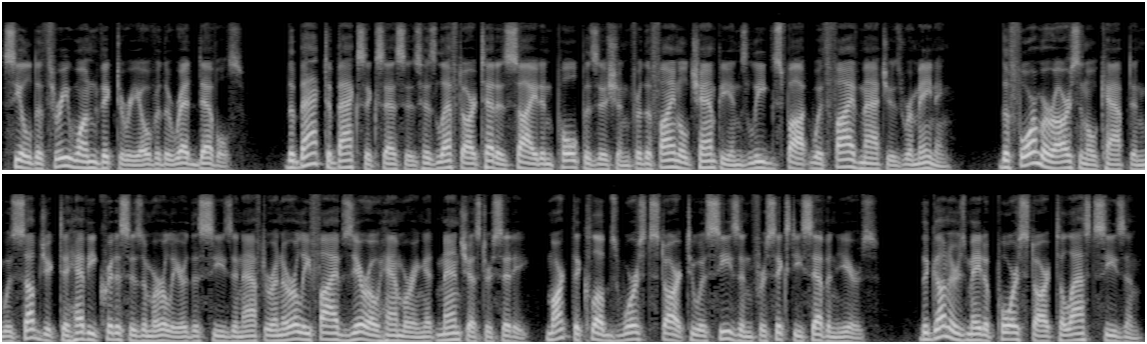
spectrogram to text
sealed a 3-1 victory over the Red Devils. The back-to-back successes has left Arteta's side in pole position for the final Champions League spot with five matches remaining. The former Arsenal captain was subject to heavy criticism earlier this season after an early 5-0 hammering at Manchester City marked the club's worst start to a season for 67 years. The Gunners made a poor start to last season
